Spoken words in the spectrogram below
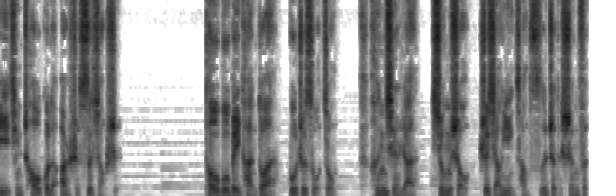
已经超过了二十四小时。头部被砍断，不知所踪，很显然，凶手是想隐藏死者的身份。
